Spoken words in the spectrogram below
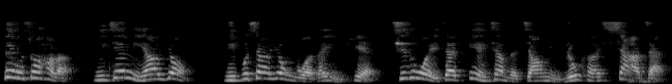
例如说好了，你今天你要用，你不是要用我的影片，其实我也在变相的教你如何下载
